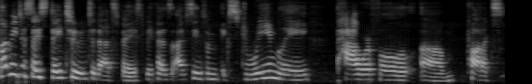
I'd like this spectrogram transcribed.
let me just say stay tuned to that space because I've seen some extremely powerful um, products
